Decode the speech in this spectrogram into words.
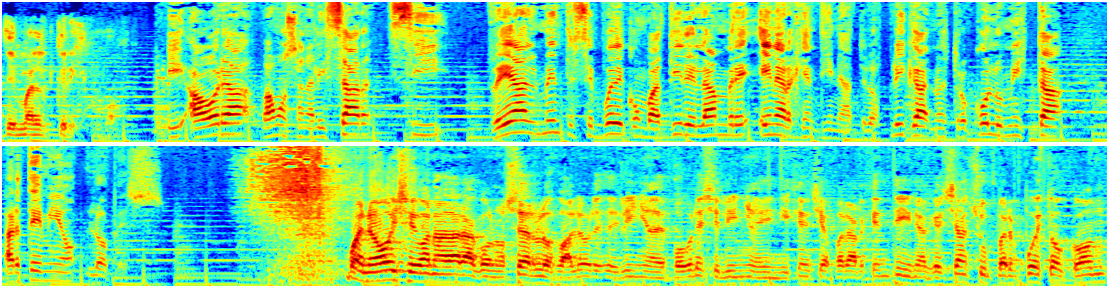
de malcrismo. Y ahora vamos a analizar si realmente se puede combatir el hambre en Argentina. Te lo explica nuestro columnista Artemio López. Bueno, hoy se van a dar a conocer los valores de línea de pobreza y línea de indigencia para Argentina que se han superpuesto con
